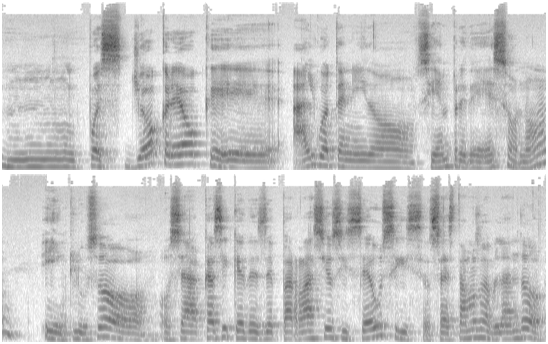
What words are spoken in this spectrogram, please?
Mm, pues yo creo que algo ha tenido siempre de eso, ¿no? Incluso, o sea, casi que desde Parracios y Zeusis, o sea, estamos hablando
